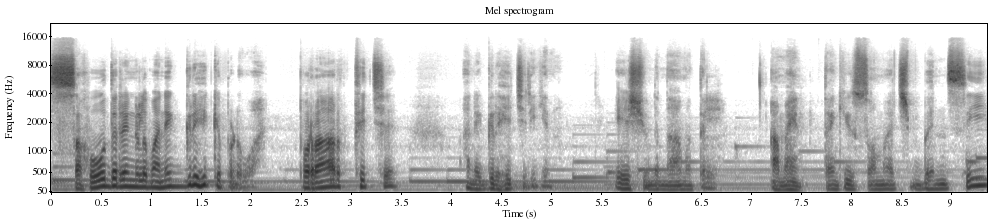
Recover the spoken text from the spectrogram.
സഹോദരങ്ങളും അനുഗ്രഹിക്കപ്പെടുവാൻ പ്രാർത്ഥിച്ച് അനുഗ്രഹിച്ചിരിക്കുന്നു. യേശുവിന്റെ നാമത്തിൽ അമേൻ thank you so much Benzy.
